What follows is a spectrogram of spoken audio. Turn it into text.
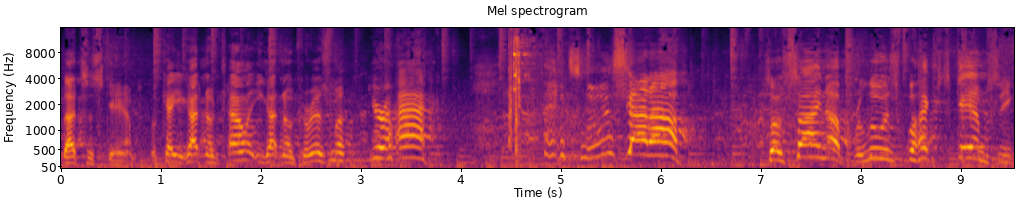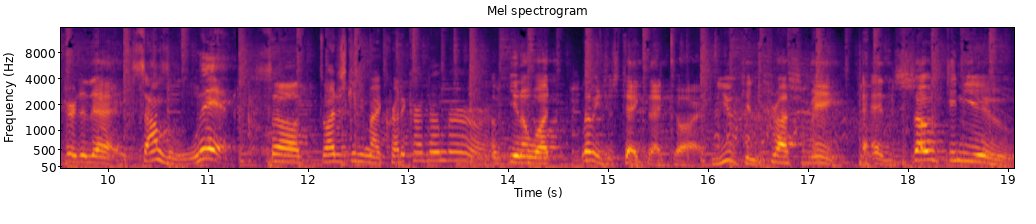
That's a scam. Okay, you got no talent, you got no charisma, you're a hack. Thanks, Lewis. Shut up! So sign up for Lewis Black Scam Seeker today. Sounds lit. So, do I just give you my credit card number or? Uh, you know what? Let me just take that card. You can trust me, and so can you.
